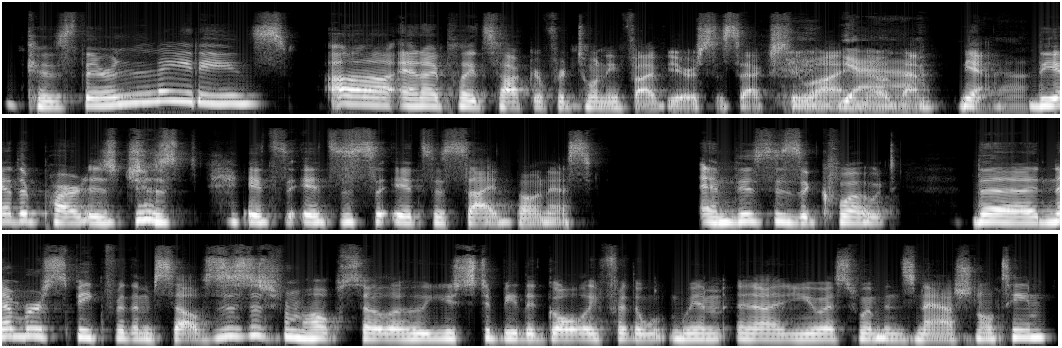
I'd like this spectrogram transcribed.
Because they're ladies. Uh, and I played soccer for 25 years. Is actually why I know them. Yeah. yeah. The other part is just it's it's it's a side bonus. And this is a quote. The numbers speak for themselves. This is from Hope Solo, who used to be the goalie for the uh, U.S. women's national team.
